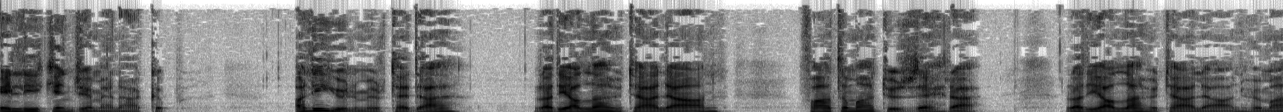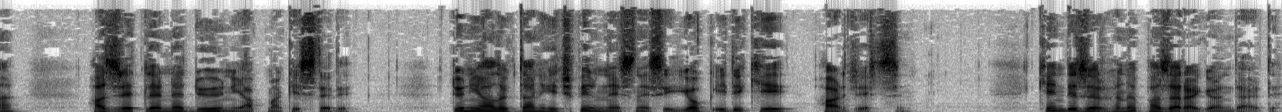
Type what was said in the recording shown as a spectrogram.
52. menakıb Ali Mürteda radıyallahu teala an Fatıma Tüz Zehra radıyallahu teala anhuma hazretlerine düğün yapmak istedi. Dünyalıktan hiçbir nesnesi yok idi ki harc etsin. Kendi zırhını pazara gönderdi.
